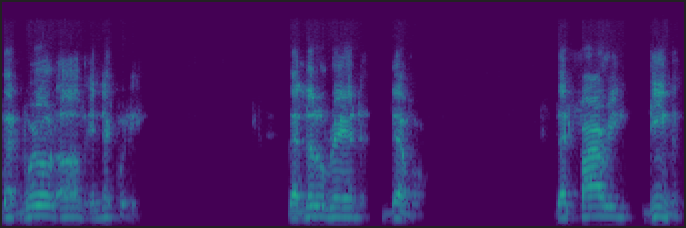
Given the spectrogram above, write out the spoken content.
that world of iniquity, that little red devil, that fiery demon,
